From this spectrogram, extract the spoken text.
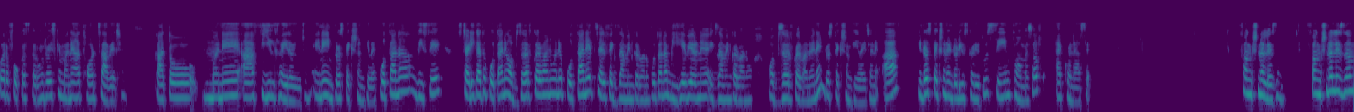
પર ફોકસ કરું. જોઈશ કે મને આ થોટ્સ આવે છે. કાં તો મને આ ફીલ થઈ રહ્યું છે. એને ઇન્ટ્રોસ્પેક્શન કહેવાય. પોતાના વિશે સ્ટડી કાં તો પોતાને ઓબ્ઝર્વ કરવાનું અને પોતાને જ સેલ્ફ એક્ઝામિન કરવાનું. પોતાના બિહેવિયરને એક્ઝામિન કરવાનું ઓબ્ઝર્વ કરવાનું. એને ઇન્ટ્રોસ્પેક્શન કહેવાય છે. અને આ ઇન્ટ્રોસ્પેક્શન ઇન્ટ્રોડ્યુસ કર્યું હતું સેન્ટ થોમસ ઓફ એક્વનાસે ફંક્શનલિઝમ ફંક્શનલિઝમ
